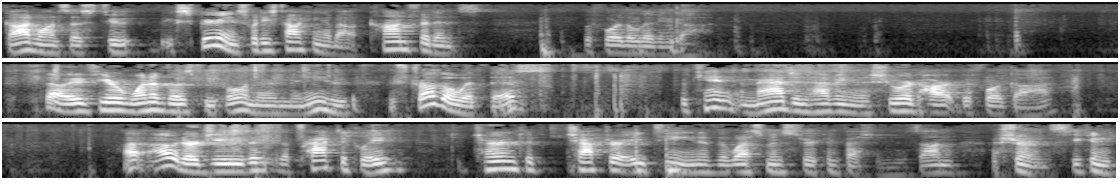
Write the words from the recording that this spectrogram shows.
God wants us to experience what he's talking about. Confidence before the living God. So if you're one of those people, and there are many who, who struggle with this, who can't imagine having an assured heart before God, I, I would urge you that, practically to turn to chapter 18 of the Westminster Confession. It's on assurance. You can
